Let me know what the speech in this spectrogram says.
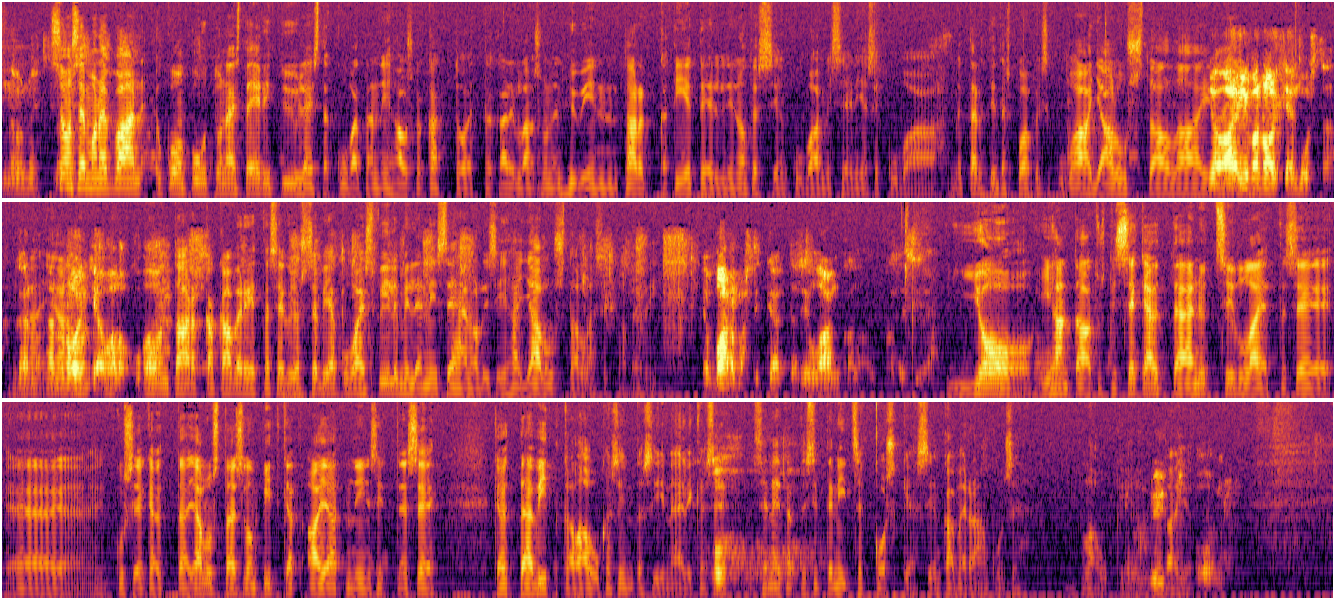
No niin, se on semmoinen vaan, kun on puhuttu näistä eri tyyleistä kuvata, niin hauska katsoa, että Karilla on semmoinen hyvin tarkka tieteellinen ote siihen kuvaamiseen, ja se kuvaa, me tarvittiin tässä puolella, se kuvaa jalustalla. Joo, aivan oikein muista. Hän, hän on oikea on, valokuva. On, on tarkka kaveri, että se, jos se vielä kuvaisi filmille, niin sehän olisi ihan jalustalla se kaveri. Ja varmasti käyttäisi lankalla. Joo, ihan taatusti. Se käyttää nyt sillä, että se, kun se käyttää jalusta ja on pitkät ajat, niin sitten se käyttää vitkalaukasinta siinä, eli se, sen ei tarvitse sitten itse koskea siihen kameraan, kun se laukeaa. Nyt tai on.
